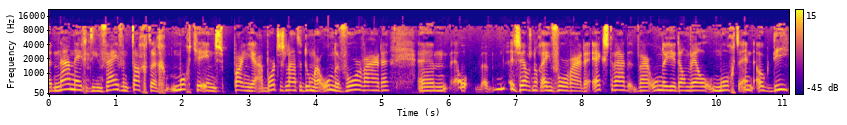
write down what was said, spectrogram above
na 1985 mocht je in Spanje abortus laten doen, maar onder voorwaarden. Um, zelfs nog één voorwaarde extra, waaronder je dan wel mocht. En ook die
